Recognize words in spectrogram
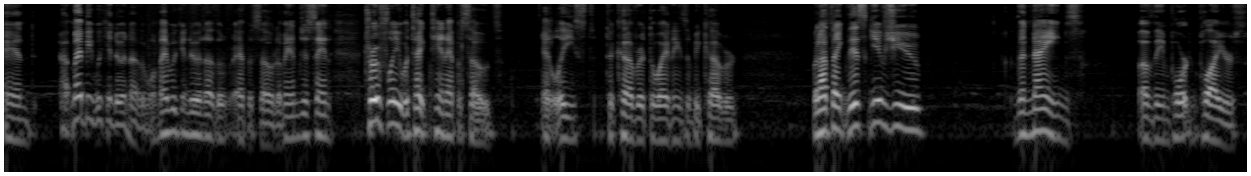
And uh, maybe we can do another one. Maybe we can do another episode. I mean, I'm just saying, truthfully, it would take 10 episodes at least to cover it the way it needs to be covered. But I think this gives you the names of the important players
